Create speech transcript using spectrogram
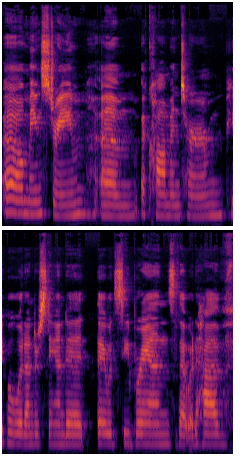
Oh, mainstream, um, a common term. People would understand it. They would see brands that would have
